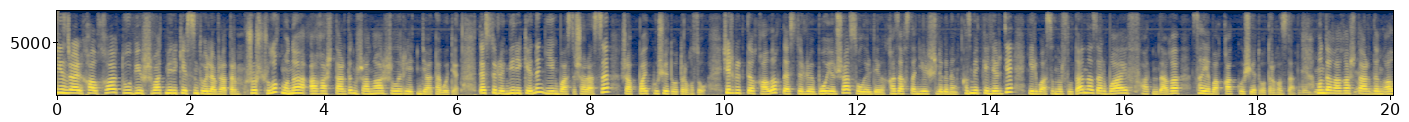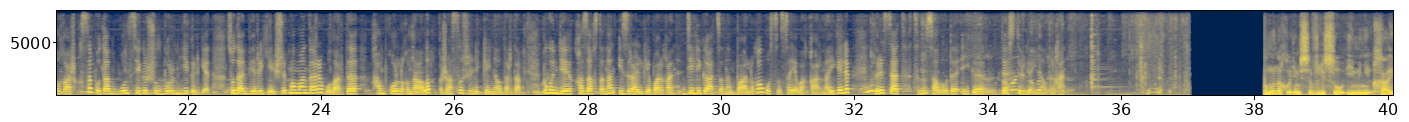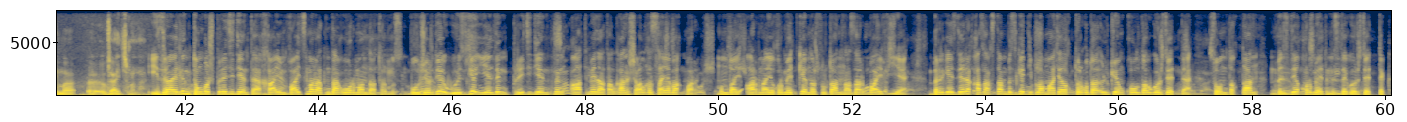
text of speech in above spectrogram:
Израиль халқы ту бишват мерекесін тойлап жатыр. Жұртшылық мұны ағаштардың жаңа жылы ретінде атап өтеді. Дәстүрлі мерекенің ең басты шарасы жаппай көшет отырғызу. Жергілікті халық дәстүрлі бойынша сол елдегі Қазақстан елшілігінің қызметкерлерде елбасы Нұрсұлтан Назарбаев атындағы саябаққа көшет отырғызды. Мұндағы ағаштардың алғашқысы бұдан 18 жыл бұрын егілген. Содан бері елшілік мамандары оларды қамқорлығына алып жасыл желекке айналдырды. Бүгінде Қазақстаннан Израильге барған делегацияның барлығы осы саябаққа арнайы келіп, бір сәт тыныс алуды игі дәстүрге айналдырған. Мы находимся в лесу имени Хайма э, Вайцмана. Израильдің тұңғыш президенті Хайм Вайцман атындағы орманда тұрмыз. Бұл жерде өзге елдің президентінің атымен аталған жалғыз саябақ бар. Мұндай арнайы құрметке Нұрсұлтан Назарбаев ие. Бір кездері Қазақстан бізге дипломатиялық тұрғыда үлкен қолдау көрсетті. Сондықтан бізде құрметімізді көрсеттік.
